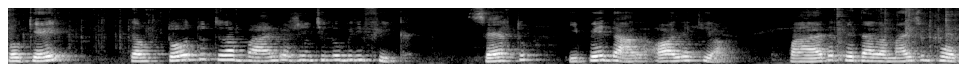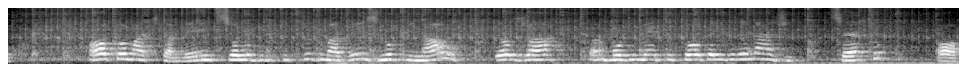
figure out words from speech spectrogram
Ok? Então, todo trabalho a gente lubrifica, certo? E pedala, olha aqui, ó. Para, pedala mais um pouco. Automaticamente, se eu lubrifico tudo uma vez, no final eu já uh, movimento toda a engrenagem, certo? Ó,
